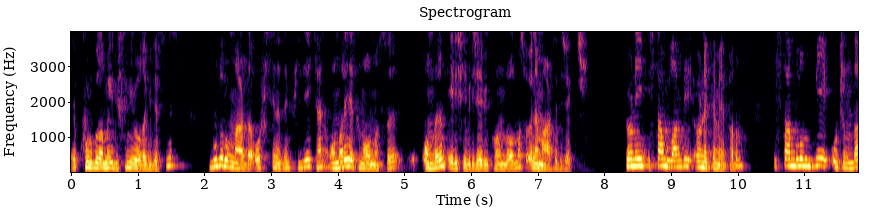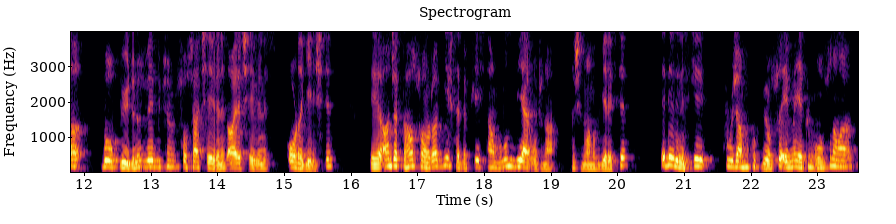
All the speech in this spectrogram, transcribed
e, kurgulamayı düşünüyor olabilirsiniz. Bu durumlarda ofisinizin fiziken onlara yakın olması, onların erişebileceği bir konumda olması önem arz edecektir. Örneğin İstanbul'dan bir örnekleme yapalım. İstanbul'un bir ucunda doğup büyüdünüz ve bütün sosyal çevreniz, aile çevreniz orada gelişti. Ee, ancak daha sonra bir sebeple İstanbul'un diğer ucuna taşınmanız gerekti. E dediniz ki kuracağım hukuk bürosu evime yakın olsun ama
